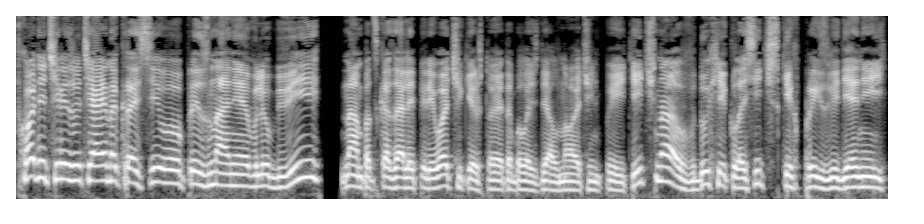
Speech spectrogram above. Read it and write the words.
В ходе чрезвычайно красивого признания в любви нам подсказали переводчики, что это было сделано очень поэтично, в духе классических произведений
